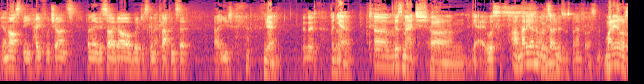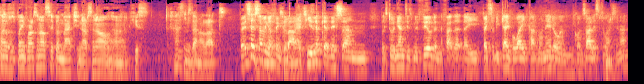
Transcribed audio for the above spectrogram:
Yeah. nasty, hateful chants, and they decide, oh, we're just going to clap instead. That usually. yeah, Indeed. but yeah, uh, Um, this match, um, yeah, it was. ah, Mariano I mean, Gonzalez was playing for Arsenal. Mariano Gonzalez was playing for Arsenal, second match in Arsenal. Uh, he's hasn't done a lot. But it says something I think about. matches. If you look at this um, Estudiantes midfield and the fact that they basically gave away Carbonero and Gonzalez to Arsenal.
